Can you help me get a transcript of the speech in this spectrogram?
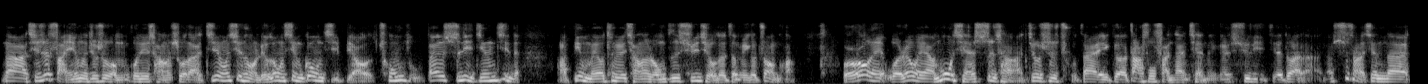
那其实反映的就是我们过去常说的，金融系统流动性供给比较充足，但是实体经济的啊，并没有特别强的融资需求的这么一个状况。我认为，我认为啊，目前市场啊，就是处在一个大幅反弹前的一个蓄力阶段了。那市场现在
